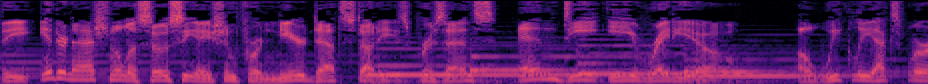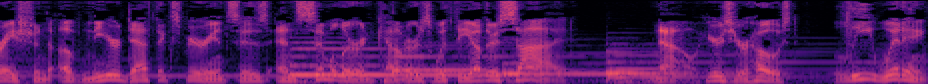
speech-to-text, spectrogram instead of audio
The International Association for Near Death Studies presents NDE Radio, a weekly exploration of near death experiences and similar encounters with the other side. Now, here's your host, Lee Witting.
